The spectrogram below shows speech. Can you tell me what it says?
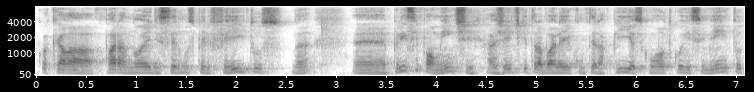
com aquela paranoia de sermos perfeitos, né? É, principalmente a gente que trabalha aí com terapias, com autoconhecimento,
